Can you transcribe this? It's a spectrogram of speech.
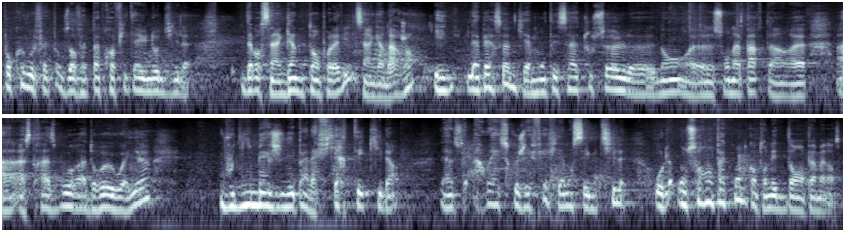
Pourquoi vous ne vous en faites pas profiter à une autre ville? D'abord, c'est un gain de temps pour la ville, c'est un gain d'argent. Et la personne qui a monté ça tout seul euh, dans euh, son appart à Strasbourg, à Dreux ou ailleurs, vous n'imaginez pas la fierté qu'il a. Ah ouais, ce que j'ai fait, finalement, c'est utile. On ne s'en rend pas compte quand on est dedans en permanence.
